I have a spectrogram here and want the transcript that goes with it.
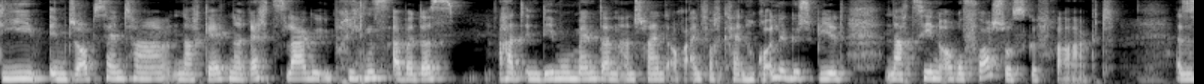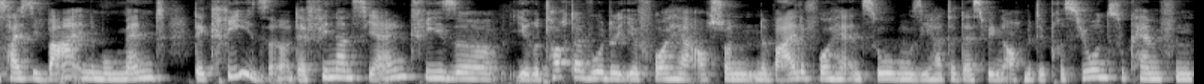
die im Jobcenter nach geltender Rechtslage übrigens, aber das hat in dem Moment dann anscheinend auch einfach keine Rolle gespielt, nach 10 Euro Vorschuss gefragt. Also das heißt, sie war in einem Moment der Krise, der finanziellen Krise. Ihre Tochter wurde ihr vorher auch schon eine Weile vorher entzogen. Sie hatte deswegen auch mit Depressionen zu kämpfen.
